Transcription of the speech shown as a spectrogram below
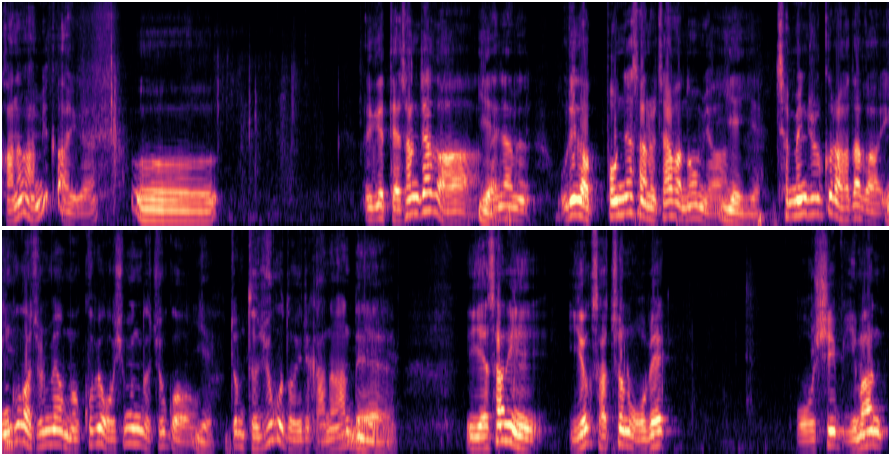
가능합니까 이게? 어 이게 대상자가 예. 왜냐하면 우리가 본 예산을 잡아 놓으면 예, 예. 천명 줄 거라 하다가 인구가 줄면 뭐 950명도 주고 예. 좀더 주고도 이렇게 가능한데 예. 이 예산이 2억 4,552만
